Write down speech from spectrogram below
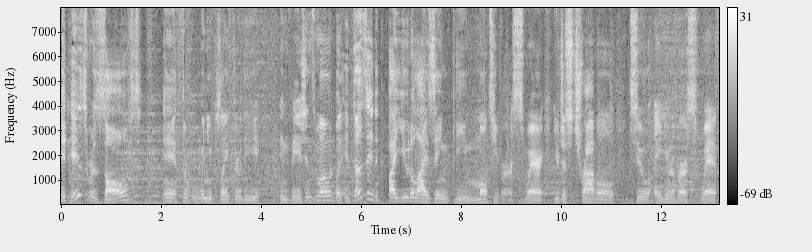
It is resolved eh, when you play through the invasions mode, but it does it by utilizing the multiverse, where you just travel to a universe with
